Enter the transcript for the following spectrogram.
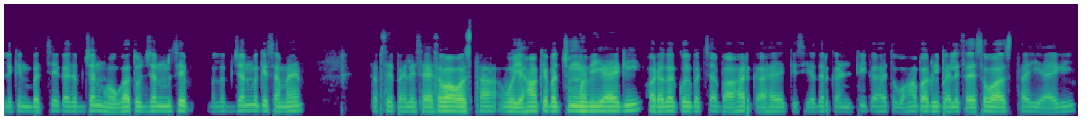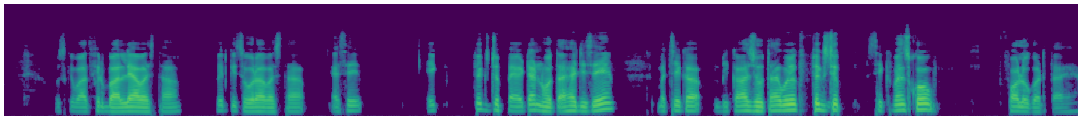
लेकिन बच्चे का जब जन्म होगा तो जन्म से मतलब जन्म के समय सबसे पहले शैशवावस्था वो यहाँ के बच्चों में भी आएगी और अगर कोई बच्चा बाहर का है, किसी अदर कंट्री का है तो वहाँ पर भी पहले शैशवावस्था ही आएगी, उसके बाद फिर बाल्यावस्था, फिर किशोरावस्था, ऐसे एक फिक्स्ड पैटर्न होता है जिसे बच्चे का विकास होता है वो एक फिक्स्ड सीक्वेंस को फॉलो करता है।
